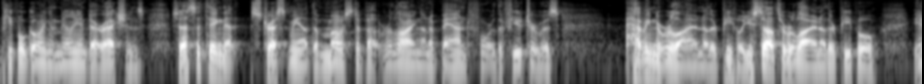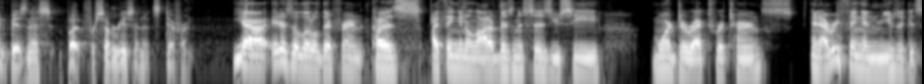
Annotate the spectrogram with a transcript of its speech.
people going a million directions. So that's the thing that stressed me out the most about relying on a band for the future was having to rely on other people. You still have to rely on other people in business, but for some reason it's different. Yeah, it is a little different because I think in a lot of businesses you see more direct returns and everything in music is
